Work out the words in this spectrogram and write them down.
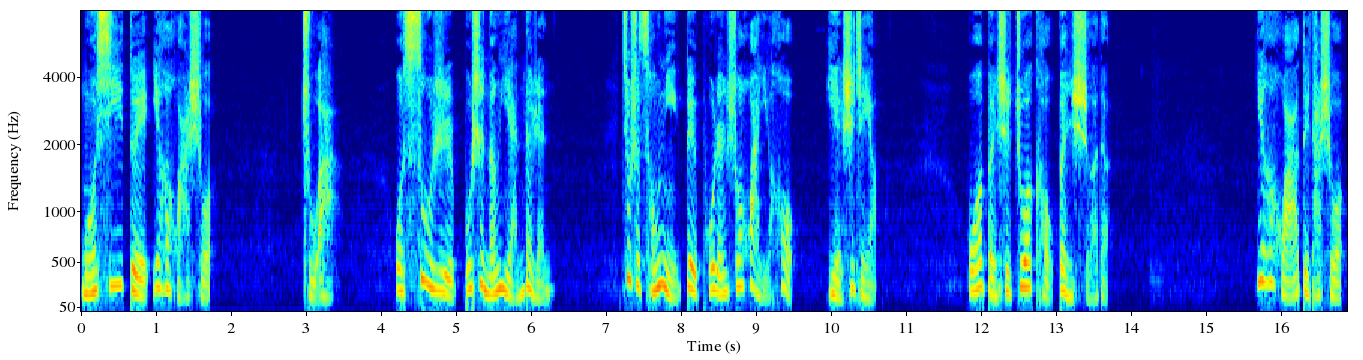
摩西对耶和华说：‘主啊，我素日不是能言的人，就是从你对仆人说话以后，也是这样。我本是拙口笨舌的。”耶和华对他说：“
